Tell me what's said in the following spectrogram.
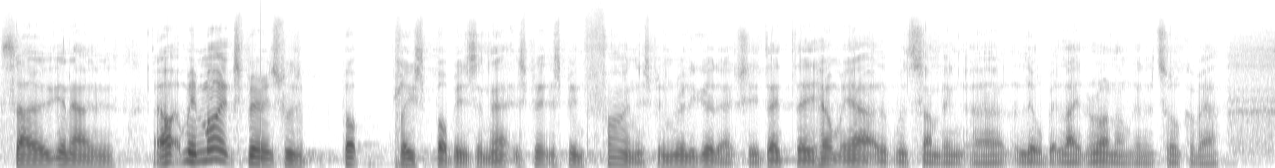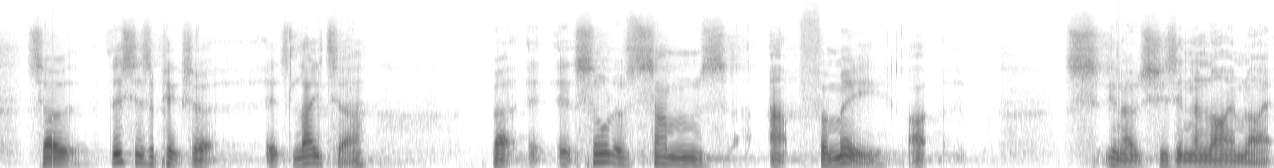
so, you know, I mean, my experience with police bobbies and that, it's been, it's been fine. It's been really good, actually. They, they helped me out with something uh, a little bit later on I'm going to talk about. So this is a picture. It's later, but it, it sort of sums up for me. I, you know, she's in the limelight.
